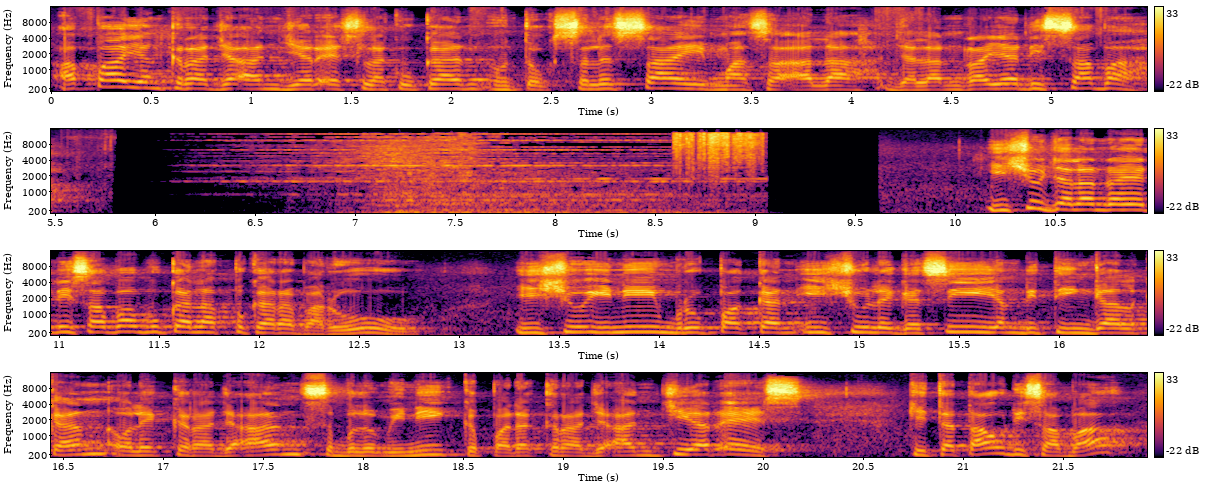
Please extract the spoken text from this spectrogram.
Apa yang kerajaan JRS lakukan untuk selesai masalah jalan raya di Sabah? Isu jalan raya di Sabah bukanlah perkara baru. Isu ini merupakan isu legasi yang ditinggalkan oleh kerajaan sebelum ini kepada kerajaan GRS. Kita tahu di Sabah,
